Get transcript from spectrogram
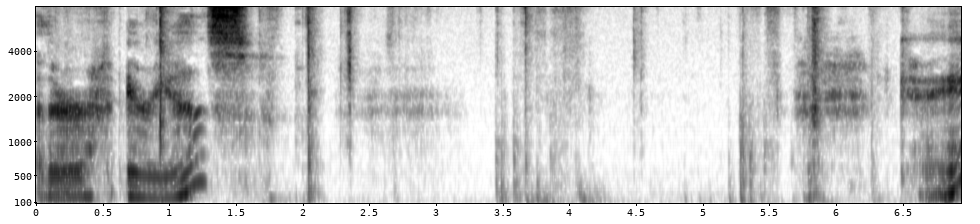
other areas. Okay.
